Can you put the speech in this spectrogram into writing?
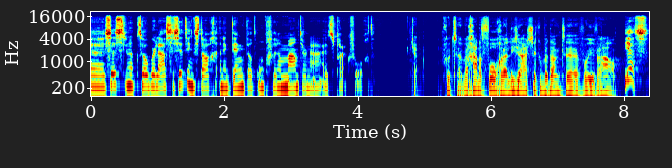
Uh, 16 oktober laatste zittingsdag en ik denk dat ongeveer een maand daarna uitspraak volgt. Ja, goed. We gaan het volgen. Lisa, hartstikke bedankt voor je verhaal. Yes.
